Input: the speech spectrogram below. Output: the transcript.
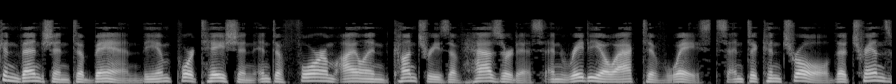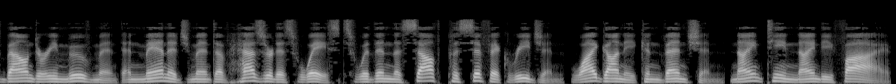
Convention to ban the importation into Forum Island countries of hazardous and radioactive wastes and to control the transboundary movement and management of hazardous wastes within the South Pacific region Waigani Convention 1995.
